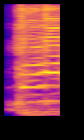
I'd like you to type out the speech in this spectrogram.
Bye.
